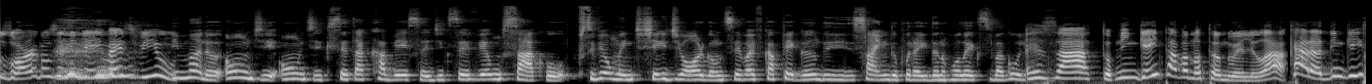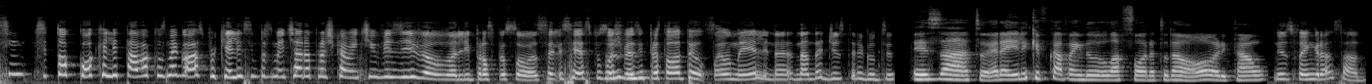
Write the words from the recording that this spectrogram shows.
os órgãos e ninguém mais viu. E, mano, onde, onde que você tá com a cabeça de que você vê um saco, possivelmente cheio de órgãos, você vai ficar pegando e saindo por aí dando rolê com esse bagulho? Exato. Ninguém tava notando ele lá. Cara, ninguém se, se tocou que ele tava com os negócios, porque ele simplesmente era praticamente invisível ali pras pessoas. Se, ele, se as pessoas uhum. tivessem prestado atenção nele, né? Nada disso teria acontecido. Exato, era ele que ficava indo lá fora toda hora e tal. Isso foi engraçado.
